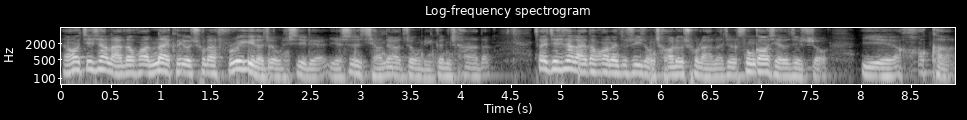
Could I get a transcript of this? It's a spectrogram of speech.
然后接下来的话，耐克又出来 Free 的这种系列，也是强调这种零跟差的。再接下来的话呢，就是一种潮流出来了，就是松糕鞋的这种，以 Hoka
